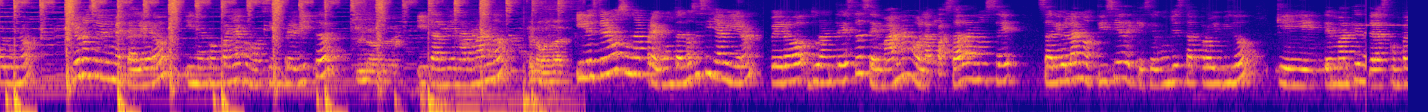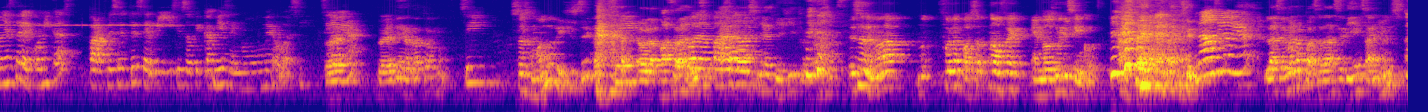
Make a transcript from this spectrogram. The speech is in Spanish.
por uno. Yo no soy un metalero y me acompaña como siempre Víctor y también Armando. Y les tenemos una pregunta, no sé si ya vieron, pero durante esta semana o la pasada, no sé, salió la noticia de que según ya está prohibido que te marquen de las compañías telefónicas para ofrecerte servicios o que cambies de número o así. ¿Sí lo vieron? Pero ya tiene rato, ¿no? Sí, ¿Esta semana dijiste? sí. O la pasada. O la pasada. Ah, no, sí, ya es viejito. entonces. Esta semana no, fue la pasada. No, fue en 2005. No, ¿sí lo vieron? La semana pasada, hace 10 años.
